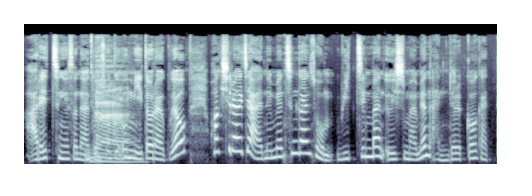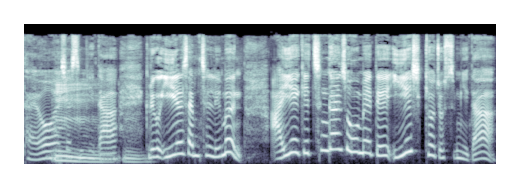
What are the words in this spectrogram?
아래층에서 나도 네. 소음이더라고요. 확실하지 않으면 층간소음, 윗집만 의심하면 안 될 것 같아요. 하셨습니다. 음, 음. 그리고 2137님은 아이에게 층간소음에 대해 이해시켜줬습니다.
